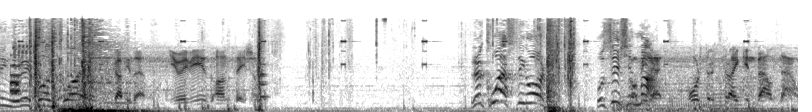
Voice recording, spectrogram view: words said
Requesting recon flyover. Copy that. UAV is on station. Requesting order. Position marked. Mortar strike inbound now.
